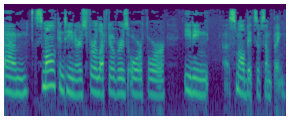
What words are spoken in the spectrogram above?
um, small containers for leftovers or for eating uh, small bits of something.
